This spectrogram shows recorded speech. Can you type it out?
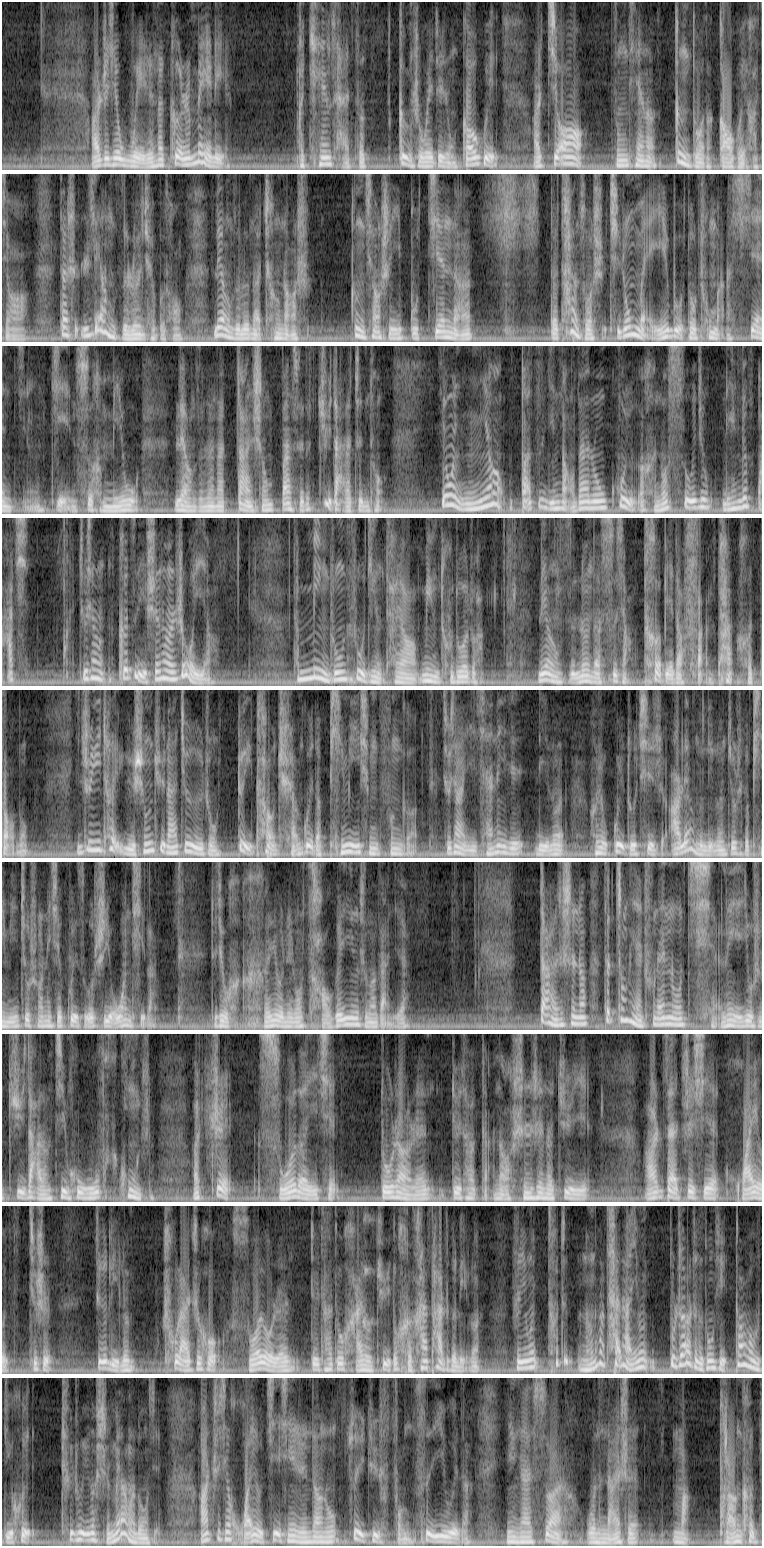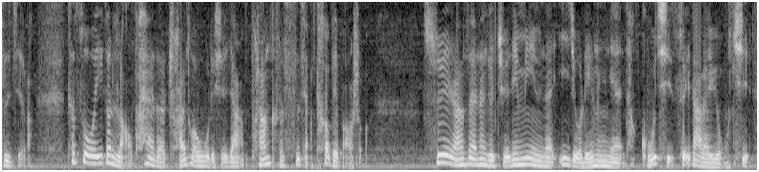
而这些伟人的个人魅力和天才，则更是为这种高贵而骄傲增添了更多的高贵和骄傲。但是量子论却不同，量子论的成长史更像是一部艰难的探索史，其中每一步都充满了陷阱、紧缩和迷雾。量子论的诞生伴随着巨大的阵痛，因为你要把自己脑袋中固有的很多思维就连根拔起，就像割自己身上的肉一样。他命中注定他要命途多舛。量子论的思想特别的反叛和躁动，以至于他与生俱来就有一种对抗权贵的平民型风格。就像以前那些理论很有贵族气质，而量子理论就是个平民，就说那些贵族是有问题的。这就很有那种草根英雄的感觉，但是呢，他彰显出来那种潜力又是巨大的，近乎无法控制，而这所有的一切，都让人对他感到深深的惧意。而在这些怀有，就是这个理论出来之后，所有人对他都还有惧，都很害怕这个理论，是因为他这能量太大，因为不知道这个东西到底会推出一个什么样的东西。而这些怀有戒心人当中最具讽刺意味的，应该算我的男神马普朗克自己了。他作为一个老派的传统物理学家，普朗克的思想特别保守。虽然在那个决定命运的1900年，他鼓起最大的勇气，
